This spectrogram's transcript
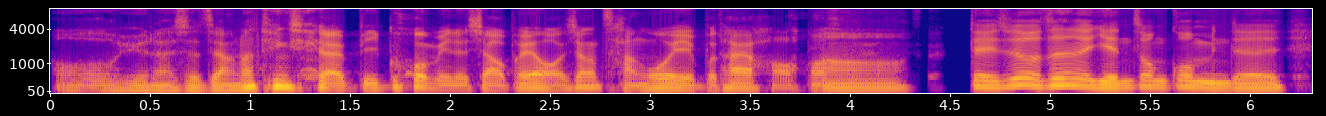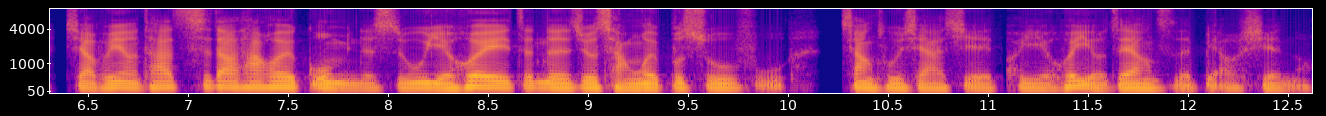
哦，原来是这样。那听起来鼻过敏的小朋友好像肠胃也不太好哦。对，如果真的严重过敏的小朋友，他吃到他会过敏的食物，也会真的就肠胃不舒服，上吐下泻，也会有这样子的表现哦。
